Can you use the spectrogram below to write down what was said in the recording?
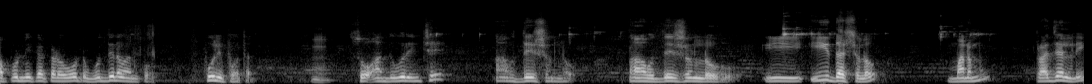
అప్పుడు నీకు అక్కడ ఓటు గుద్దినం అనుకో కూలిపోతుంది సో అందు గురించే నా ఉద్దేశంలో నా ఉద్దేశంలో ఈ ఈ దశలో మనము ప్రజల్ని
